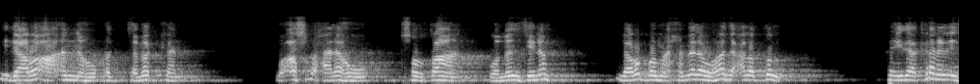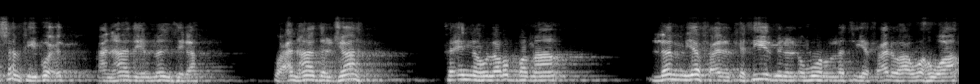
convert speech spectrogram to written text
إذا رأى أنه قد تمكن وأصبح له سلطان ومنزلة لربما حمله هذا على الظلم. فإذا كان الإنسان في بعد عن هذه المنزلة وعن هذا الجاه فإنه لربما لم يفعل الكثير من الأمور التي يفعلها وهو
